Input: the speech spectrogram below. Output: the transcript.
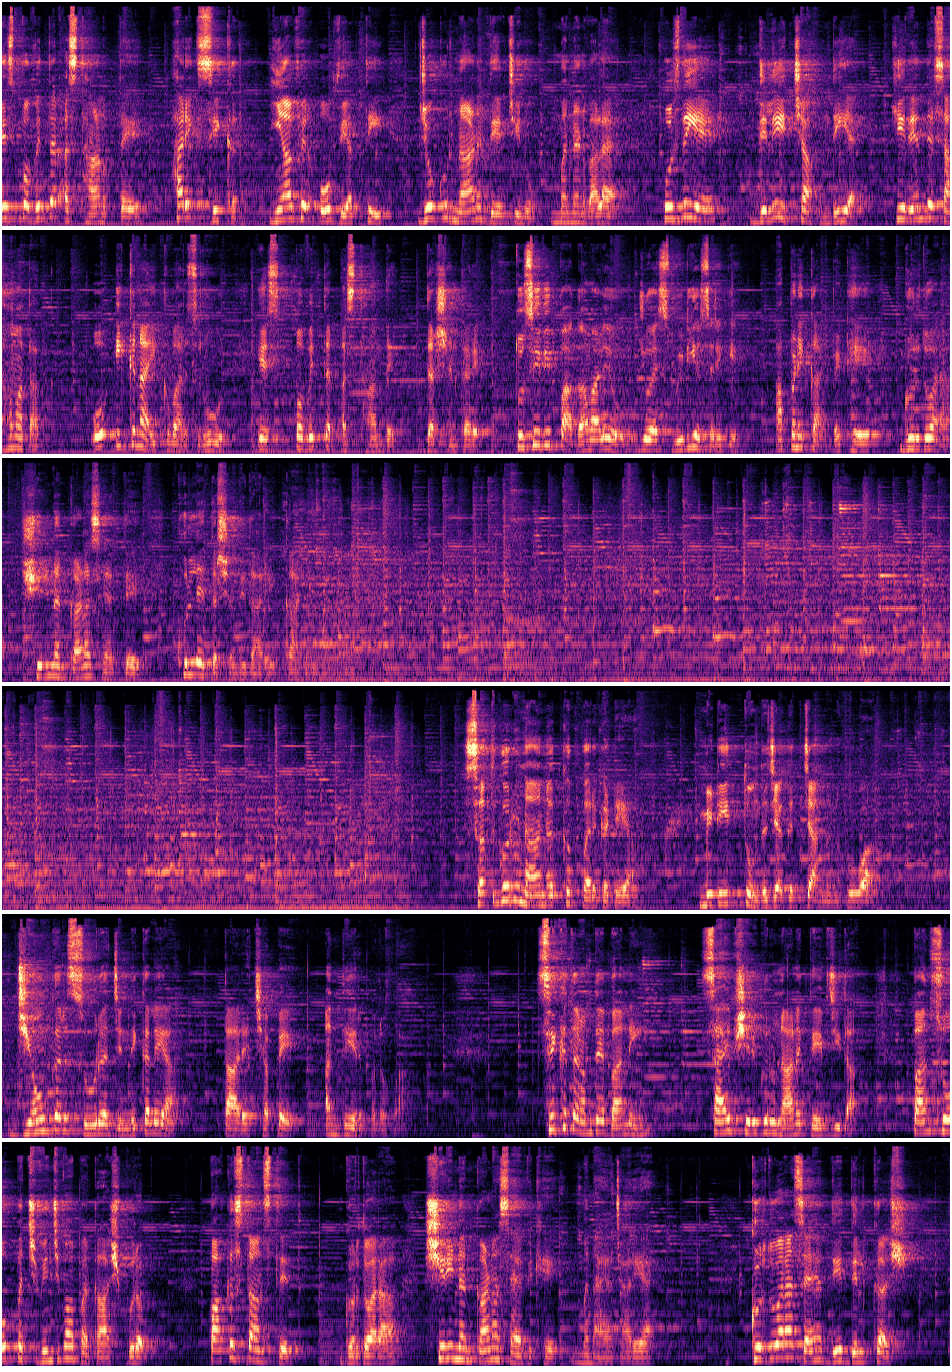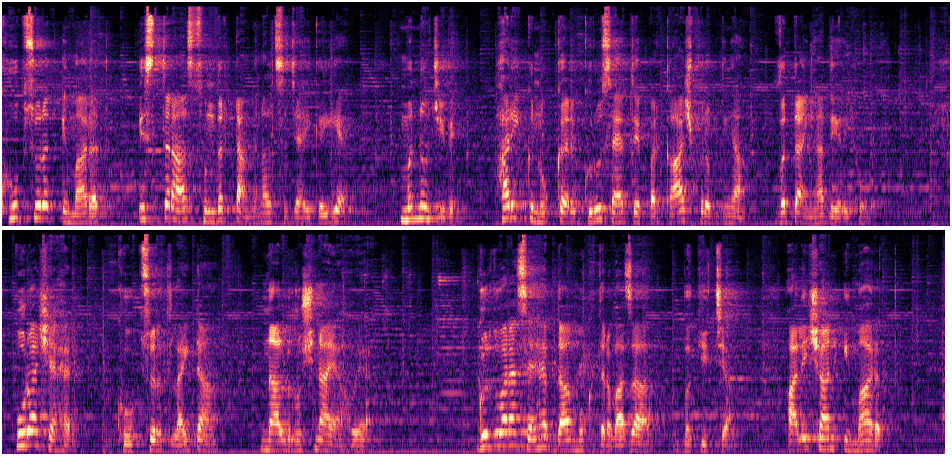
ਇਸ ਪਵਿੱਤਰ ਅਸਥਾਨ ਉੱਤੇ ਹਰ ਇੱਕ ਸਿੱਖ ਜਾਂ ਫਿਰ ਉਹ ਵਿਅਕਤੀ ਜੋ ਗੁਰੂ ਨਾਨਕ ਦੇਵ ਜੀ ਨੂੰ ਮੰਨਣ ਵਾਲਾ ਹੈ, ਉਸ ਦੀ ਇਹ ਦਿਲੀ ਇੱਛਾ ਹੁੰਦੀ ਹੈ ਕਿ ਰਹਿੰਦੇ ਸਾਹਾਂ ਤੱਕ ਉਹ ਇੱਕ ਨਾ ਇੱਕ ਵਾਰ ਜ਼ਰੂਰ ਇਸ ਪਵਿੱਤਰ ਅਸਥਾਨ 'ਤੇ ਦਰਸ਼ਨ ਕਰੇ। ਤੁਸੀਂ ਵੀ ਭਾਗਾਂ ਵਾਲੇ ਹੋ ਜੋ ਇਸ ਵੀਡੀਓ ਜ਼ਰੀਏ ਆਪਣੇ ਘਰ ਬੈਠੇ ਗੁਰਦੁਆਰਾ ਸ਼੍ਰੀ ਨਨਕਾਣਾ ਸਾਹਿਬ ਦੇ ਖੁੱਲੇ ਦਰਸ਼ਨ ਦੀਦਾਰੇ ਕਰ ਰਹੇ ਹੋ। ਸਤਿਗੁਰੂ ਨਾਨਕ ਪ੍ਰਗਟਿਆ, ਮਿਟੀ ਧੁੰਦ ਜਗ ਚਾਨਣ ਹੋਆ। ਜਿਉਂ ਕਰ ਸੂਰਜ ਨਿਕਲਿਆ, ਤਾਰੇ ਛਪੇ, ਅੰਧੇਰ ਪਲੋਆ। ਸਿੱਖ ਧਰਮ ਦੇ ਬਾਨੀ ਸਾਹਿਬ ਸ੍ਰੀ ਗੁਰੂ ਨਾਨਕ ਦੇਵ ਜੀ ਦਾ 555ਵਾਂ ਪ੍ਰਕਾਸ਼ ਪੁਰਬ ਪਾਕਿਸਤਾਨ ਸਥਿਤ ਗੁਰਦੁਆਰਾ ਸ੍ਰੀ ਨਨਕਾਣਾ ਸਾਹਿਬ ਵਿਖੇ ਮਨਾਇਆ ਜਾ ਰਿਹਾ ਹੈ। ਗੁਰਦੁਆਰਾ ਸਾਹਿਬ ਦੀ ਦਿਲਕਸ਼, ਖੂਬਸੂਰਤ ਇਮਾਰਤ ਇਸ ਤਰ੍ਹਾਂ ਸੁੰਦਰ ਢੰਗ ਨਾਲ ਸਜਾਈ ਗਈ ਹੈ। ਮੰਨੋ ਜਿਵੇਂ, ਹਰ ਇੱਕ ਨੁੱਕਰ ਗੁਰੂ ਸਾਹਿਬ ਦੇ ਪ੍ਰਕਾਸ਼ ਪੁਰਬ ਦੀਆਂ ਵਧਾਈਆਂ ਦੇ ਰਹੀ ਹੋਵੇ। ਪੂਰਾ ਸ਼ਹਿਰ ਖੂਬਸੂਰਤ ਲਾਈਟਾਂ ਨਾਲ ਰੁਸ਼ਨਾਇਆ ਹੋਇਆ ਹੈ। ਗੁਰਦੁਆਰਾ ਸਾਹਿਬ ਦਾ ਮੁੱਖ ਦਰਵਾਜ਼ਾ ਬਗੀਚਾ, ਆਲੀਸ਼ਾਨ ਇਮਾਰਤ,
